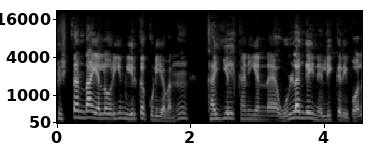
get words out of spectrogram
கிருஷ்ணன் தான் எல்லோரையும் ஈர்க்கக்கூடியவன் கையில் கனி என்ன? உள்ளங்கை நெல்லிக்கறி போல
